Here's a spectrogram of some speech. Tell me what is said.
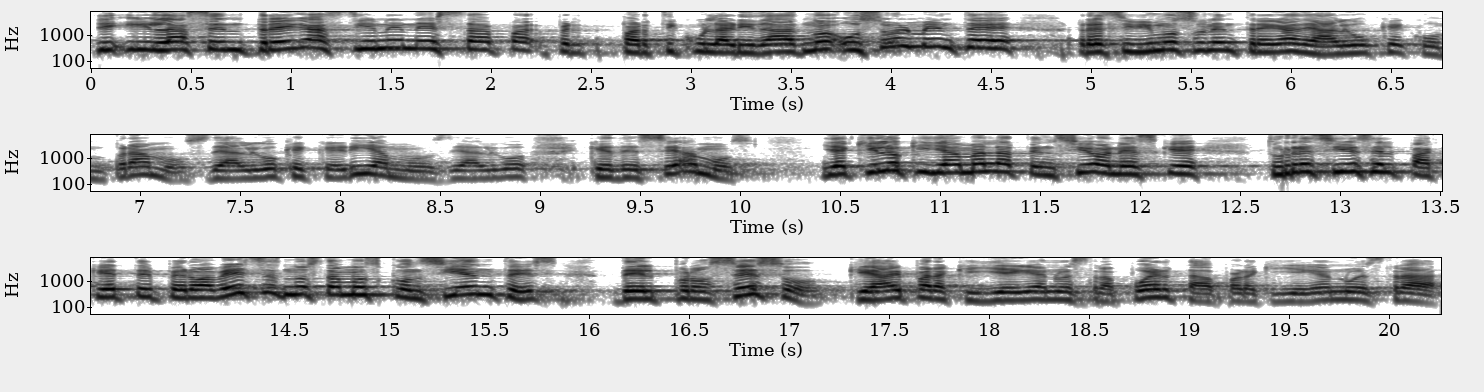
Y, las entregas tienen esta particularidad, ¿no? Usualmente recibimos una entrega de algo que compramos, de algo que queríamos, de algo que deseamos. Y aquí lo que llama la atención es que tú recibes el paquete, pero a veces no estamos conscientes del proceso que hay para que llegue a nuestra puerta, para que llegue a nuestra,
